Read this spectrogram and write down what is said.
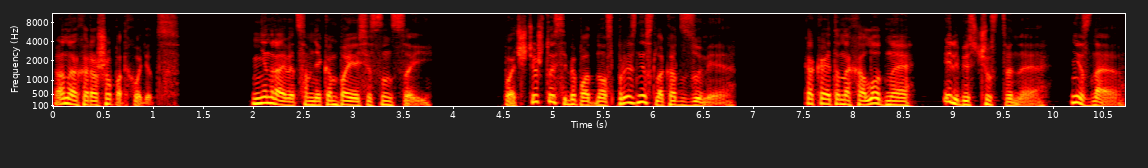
она хорошо подходит. Не нравится мне Камбаяси-сенсей. Почти что себе под нос произнесла Кадзуми. Какая-то она холодная или бесчувственная, не знаю.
